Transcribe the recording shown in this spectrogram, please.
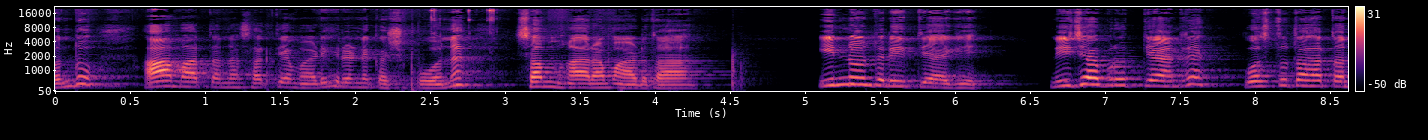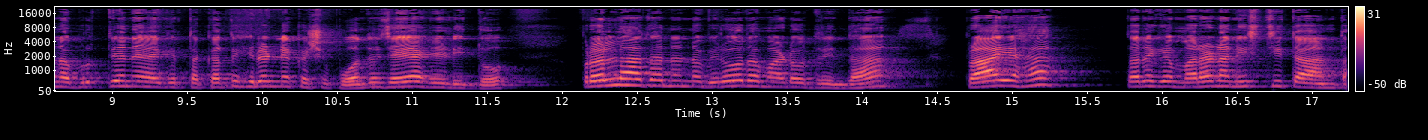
ಬಂದು ಆ ಮಾತನ್ನು ಸತ್ಯ ಮಾಡಿ ಹಿರಣ್ಯಕಶಿಪುವನ್ನು ಸಂಹಾರ ಮಾಡ್ದ. ಇನ್ನೊಂದು ರೀತಿಯಾಗಿ ನಿಜ ಭೃತ್ಯ ಅಂದರೆ ವಸ್ತುತಃ ತನ್ನ ಭೃತ್ಯನೇ ಆಗಿರ್ತಕ್ಕಂಥ ಹಿರಣ್ಯಕಶಿಪು ಅಂದರೆ ಜಯ ಹೇಳಿದ್ದು. ಪ್ರಹ್ಲಾದನನ್ನು ವಿರೋಧ ಮಾಡೋದ್ರಿಂದ ಪ್ರಾಯ ತನಗೆ ಮರಣ ನಿಶ್ಚಿತ ಅಂತ.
